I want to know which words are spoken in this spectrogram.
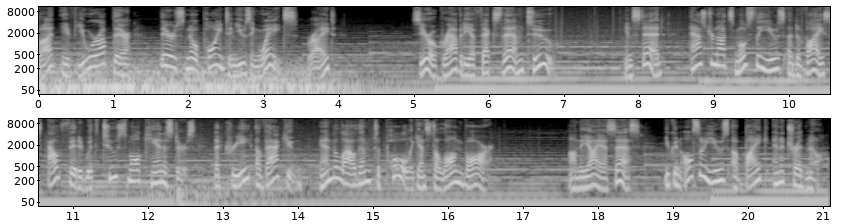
But if you were up there, there's no point in using weights, right? Zero gravity affects them too. Instead, astronauts mostly use a device outfitted with two small canisters that create a vacuum and allow them to pull against a long bar. On the ISS, you can also use a bike and a treadmill.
